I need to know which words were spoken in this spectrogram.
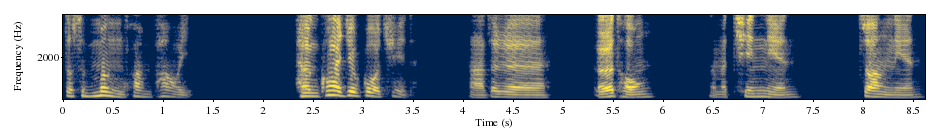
都是梦幻泡影，很快就过去的。啊，这个儿童，那么青年。壮年，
